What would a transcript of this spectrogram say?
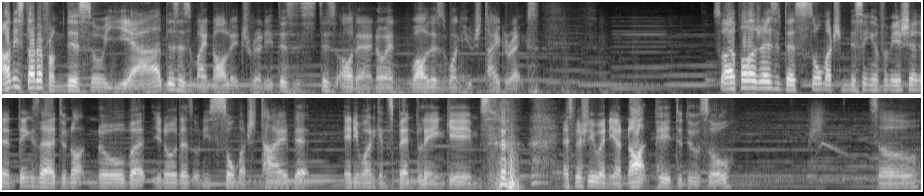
I only started from this. So yeah, this is my knowledge really. This is this is all that I know, and wow, this is one huge Tigrex. So I apologize if there's so much missing information and things that I do not know, but you know, there's only so much time that anyone can spend playing games, especially when you're not paid to do so. So,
